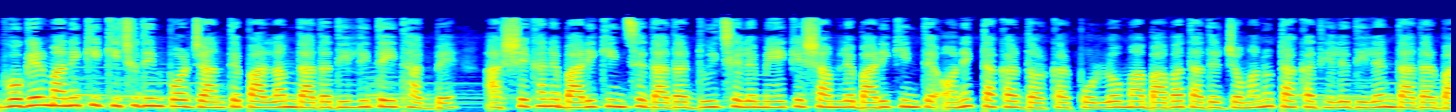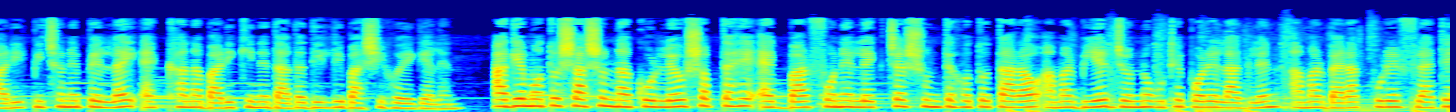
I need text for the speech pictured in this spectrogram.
ভোগের মানে কি কিছুদিন পর জানতে পারলাম দাদা দিল্লিতেই থাকবে, আর সেখানে বাড়ি কিনছে দাদার দুই ছেলে মেয়েকে সামলে বাড়ি কিনতে অনেক টাকার দরকার পড়ল। মা বাবা তাদের জমানো টাকা ঢেলে দিলেন, দাদার বাড়ির পিছনে পেল্লাই একখানা বাড়ি কিনে দাদা দিল্লিবাসী হয়ে গেলেন। আগে মতো শাসন না করলেও সপ্তাহে একবার ফোনে লেকচার শুনতে হতো, তারাও আমার বিয়ের জন্য উঠে পড়ে লাগলেন, আমার ব্যারাকপুরের ফ্ল্যাটে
